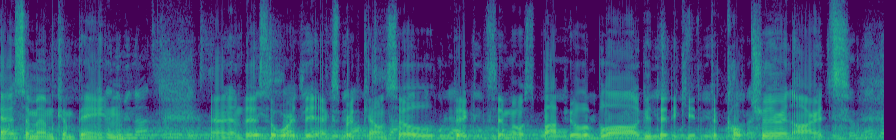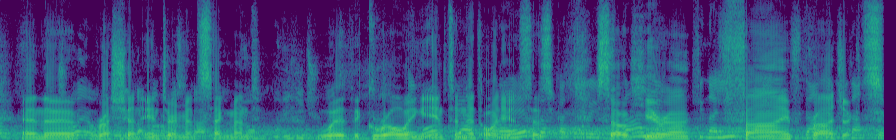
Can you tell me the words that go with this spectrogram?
SMM Campaign. And in this award, the Expert Council picked the most popular blog dedicated to culture and arts in the Russian internet segment with growing internet audiences. So here are five projects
